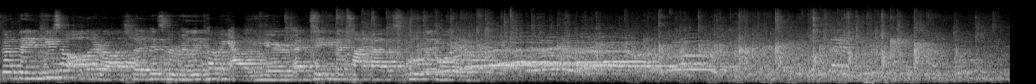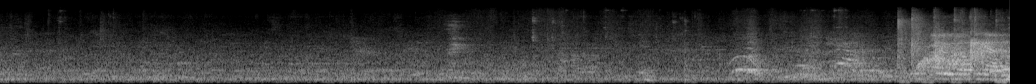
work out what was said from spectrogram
So thank you to all our Raas judges for really coming out here and taking the time out of school and work. once again.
